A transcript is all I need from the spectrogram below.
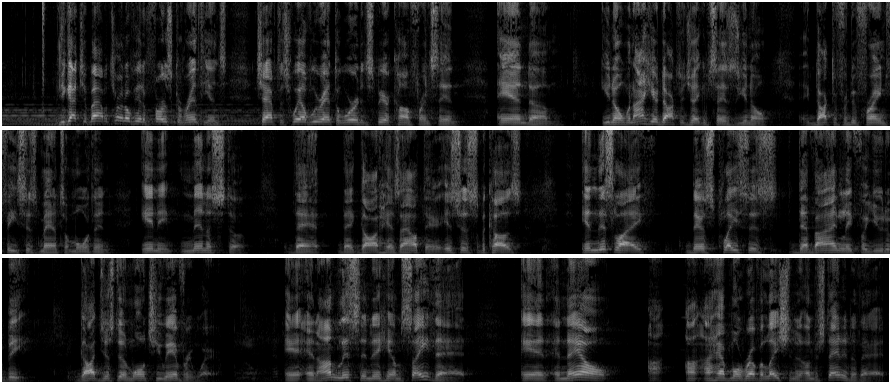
If you got your Bible, turn over here to 1 Corinthians chapter 12. We were at the Word and Spirit conference, and, and um, you know, when I hear Dr. Jacob says, you know, Dr. Dufresne feeds his mantle more than any minister that, that God has out there, it's just because in this life, there's places divinely for you to be. God just doesn't want you everywhere. And, and I'm listening to him say that, and, and now I, I have more revelation and understanding of that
